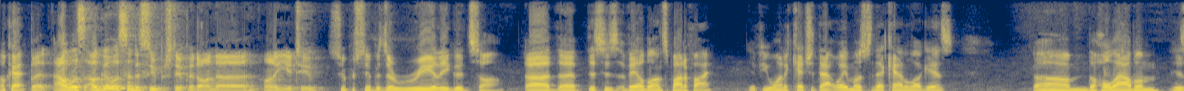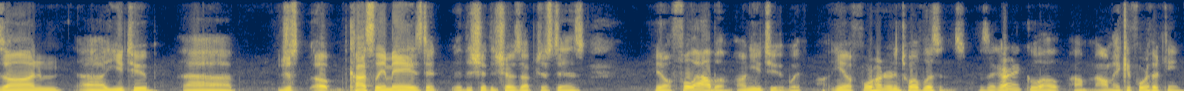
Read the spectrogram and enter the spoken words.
Okay. But I'll listen, I'll go listen to Super Stupid on uh on a YouTube. Super Stupid's a really good song. Uh, the this is available on Spotify if you want to catch it that way. Most of that catalog is. Um, the whole album is on uh, YouTube. Uh, just oh, constantly amazed at the shit that shows up just as you know full album on YouTube with you know 412 listens. I was like, all right, cool. I'll I'll, I'll make it 413.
